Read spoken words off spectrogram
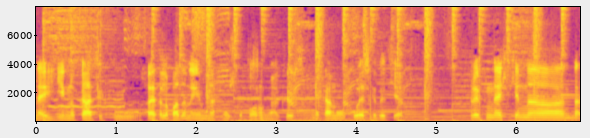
να γίνω κάτι που θα ήθελα πάντα να ήμουν, να έχω σκοπό να, ξέρεις, να κάνω quest και τέτοια. Πρέπει να έχει και ένα, να,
